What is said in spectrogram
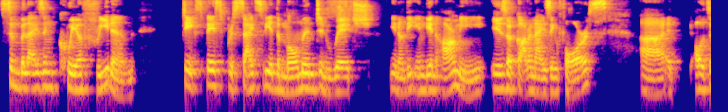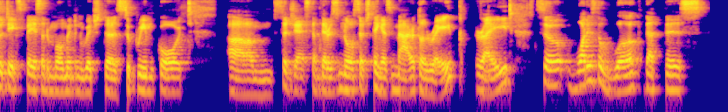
symbolizing queer freedom, takes place precisely at the moment in which you know the Indian army is a colonizing force. Uh, it also takes place at a moment in which the Supreme Court um, suggests that there is no such thing as marital rape, right? So, what is the work that this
